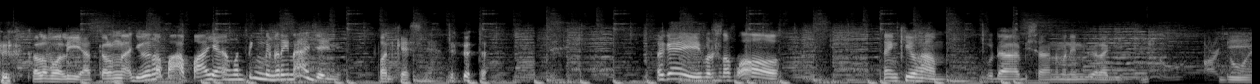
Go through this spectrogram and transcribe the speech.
Kalau mau lihat, kalau nggak juga nggak apa-apa. Yang penting dengerin aja ini podcastnya. Oke, first of all, thank you Ham, udah bisa nemenin gue lagi di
